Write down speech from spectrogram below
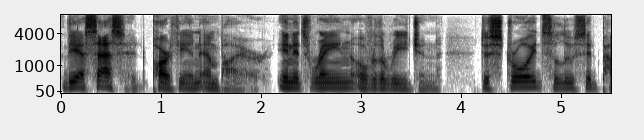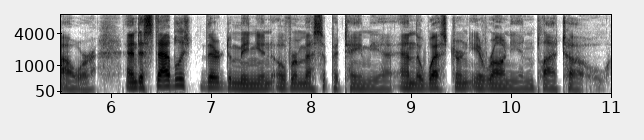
The Arsacid Parthian Empire, in its reign over the region, destroyed Seleucid power and established their dominion over Mesopotamia and the western Iranian plateau.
